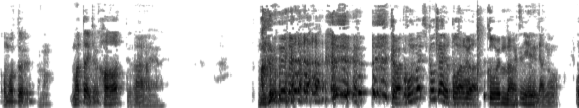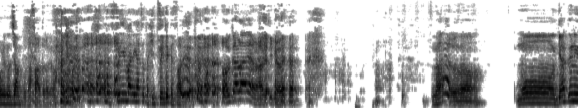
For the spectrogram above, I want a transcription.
思っとる。またやけど、はぁってな。ああ、はいはい。ちょ、待って、ほんまに思考回路止まるわ。こういうな。別にええねんで、あの、俺のジャンプがさ、とかでも。水張りがちょっとひっついててさ、わからんやろ、あっちから。なんやろな。もう、逆に、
